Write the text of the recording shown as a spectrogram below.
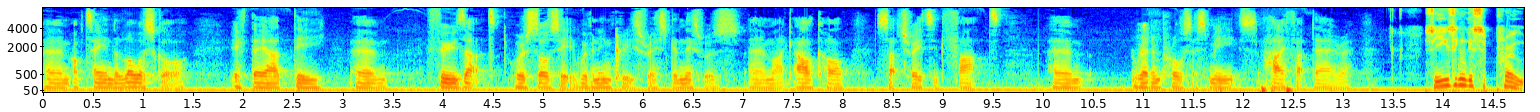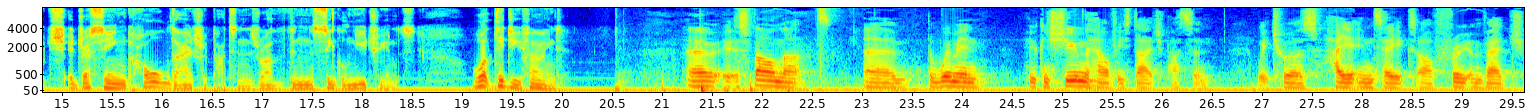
um, obtained a lower score if they had the foods that were associated with an increased risk, and this was um, like alcohol, saturated fat, um, red and processed meats, high fat dairy. So, using this approach, addressing whole dietary patterns rather than single nutrients, what did you find? Uh, it's found that um, the women who consume the healthiest dietary pattern, which was higher intakes of fruit and veg,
